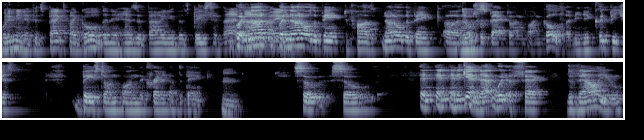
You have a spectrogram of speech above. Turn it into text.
What do you mean? If it's backed by gold, then it has a value that's based in that. But not, the but not all the bank deposit, not all the bank uh, notes Notes. were backed on, on gold. I mean, it could be just based on, on the credit of the bank. Hmm. So so, and, and and again, that would affect the value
